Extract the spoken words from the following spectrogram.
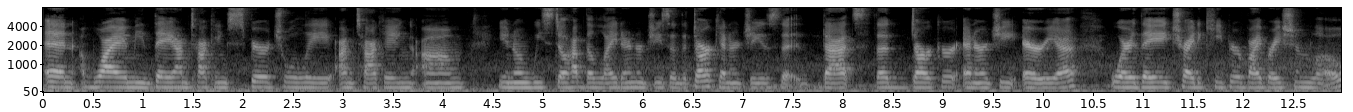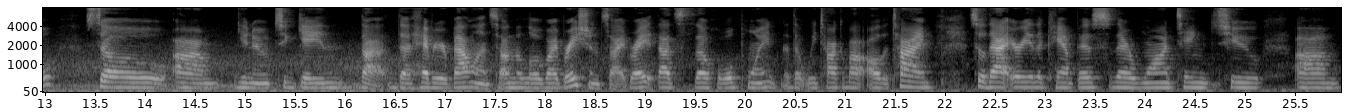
And why i mean they i'm talking spiritually i'm talking um you know we still have the light energies and the dark energies that that's the darker energy area where they try to keep your vibration low. So um, you know to gain that the heavier balance on the low vibration side right? That's the whole point that we talk about all the time. So that area of the campus they're wanting to um,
